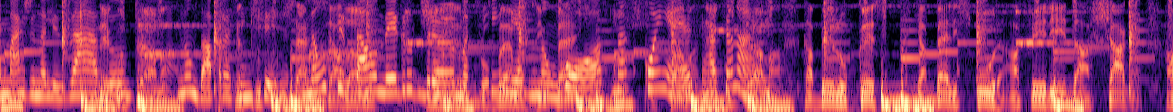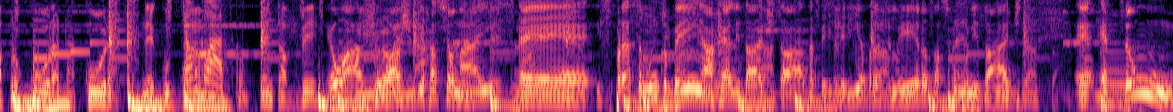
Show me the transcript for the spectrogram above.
de marginalizado, Negro drama. não dá pra gente não citar o negro dinheiro, drama, que quem mesmo não gosta, luxo, conhece Racionais. cabelo crespo e a pele escura, a ferida, a chaga, a procura da cura, nego É um clássico. Tenta ver. Eu acho, eu acho que nada, Racionais é, como expressa muito bem a realidade da, da periferia brasileira, das comunidades. É, é tão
